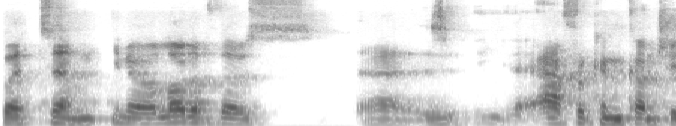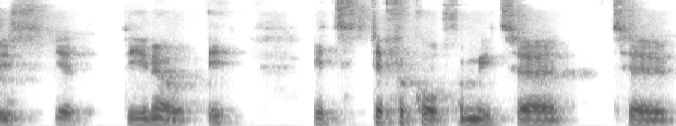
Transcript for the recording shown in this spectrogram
but um, you know, a lot of those uh, African countries, it, you know, it, it's difficult for me to to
